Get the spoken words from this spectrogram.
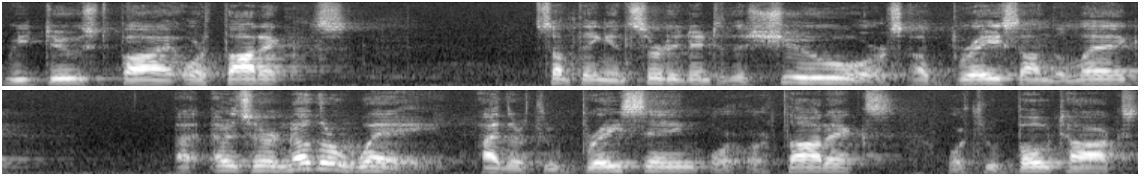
reduced by orthotics something inserted into the shoe or a brace on the leg? Uh, is there another way, either through bracing or orthotics or through Botox,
